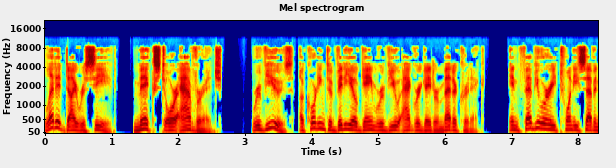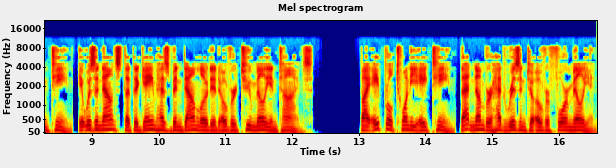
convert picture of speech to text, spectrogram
Let It Die received mixed or average reviews, according to video game review aggregator Metacritic. In February 2017, it was announced that the game has been downloaded over 2 million times. By April 2018, that number had risen to over 4 million.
